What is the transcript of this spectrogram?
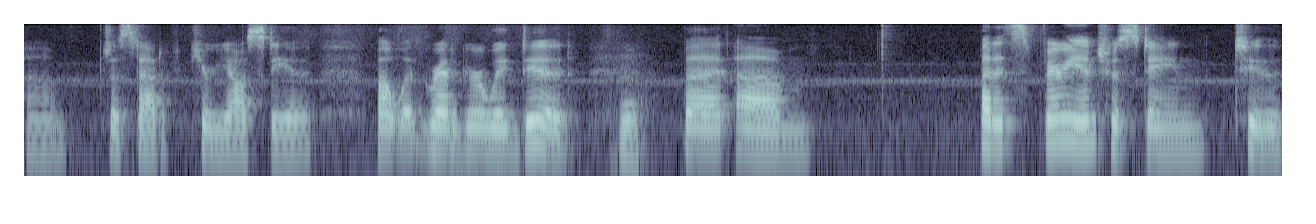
um, just out of curiosity about what Greta Gerwig did. Yeah. But um, but it's very interesting to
